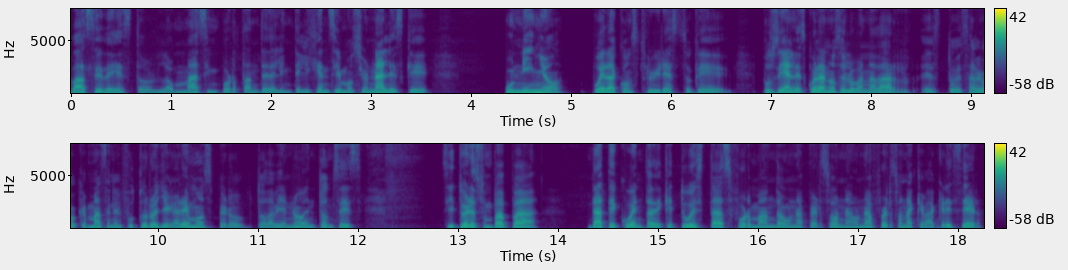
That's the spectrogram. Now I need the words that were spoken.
base de esto. Lo más importante de la inteligencia emocional es que un niño pueda construir esto, que pues sí, en la escuela no se lo van a dar, esto es algo que más en el futuro llegaremos, pero todavía no. Entonces, si tú eres un papá, date cuenta de que tú estás formando a una persona, una persona que va a crecer,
